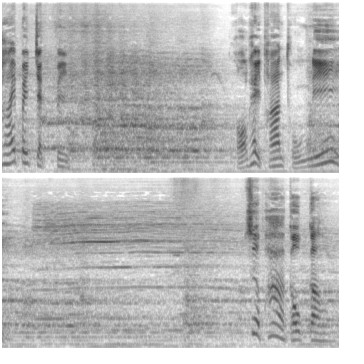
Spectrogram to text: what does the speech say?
หายไปเจ็ดปี ของให้ทานถุงนี้ เสื้อผ้าเก่าๆ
